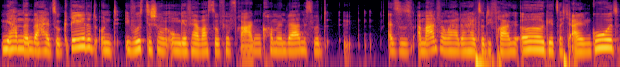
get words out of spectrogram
wir haben dann da halt so geredet und ich wusste schon ungefähr, was so für Fragen kommen werden. Es wird, also am Anfang war halt dann halt so die Frage, oh, geht's euch allen gut?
